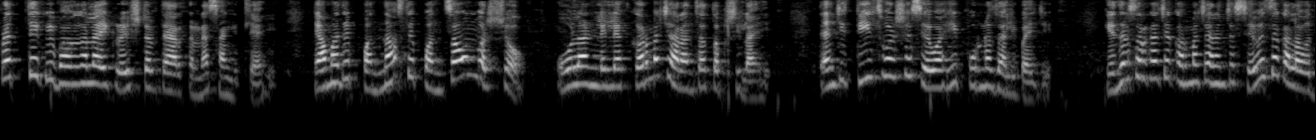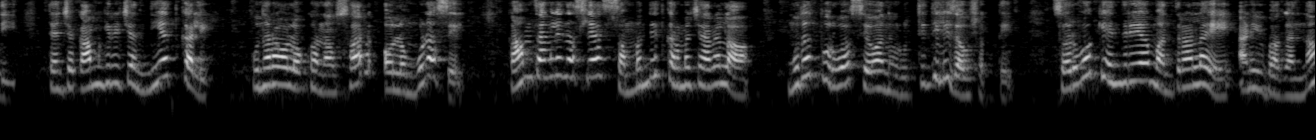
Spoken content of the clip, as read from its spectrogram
प्रत्येक विभागाला एक रजिस्टर तयार करण्यास सांगितले आहे. यामध्ये पन्नास ते पंचावन्न वर्ष ओलांडलेल्या कर्मचाऱ्यांचा तपशील आहे. त्यांची तीस वर्ष सेवा ही पूर्ण झाली पाहिजे. केंद्र सरकारच्या कर्मचाऱ्यांच्या सेवेचा कालावधी त्यांच्या कामगिरीच्या नियतकालिक पुनरावलोकनानुसार अवलंबून असेल. काम चांगले नसल्यास संबंधित कर्मचाऱ्याला मुदतपूर्व सेवानिवृत्ती दिली जाऊ शकते. सर्व केंद्रीय मंत्रालये आणि विभागांना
